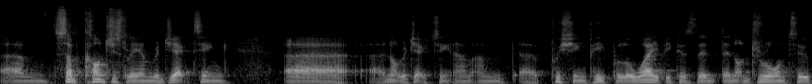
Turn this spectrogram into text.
um, subconsciously I'm rejecting, uh, uh not rejecting, I'm uh, pushing people away because they're, they're not drawn to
